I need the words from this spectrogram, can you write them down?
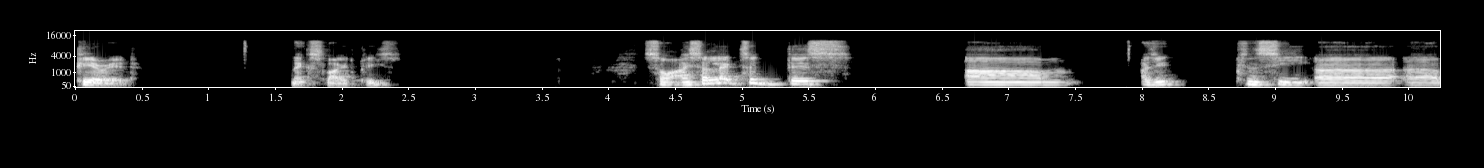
period. Next slide, please. So I selected this, um, as you can see, uh, uh,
